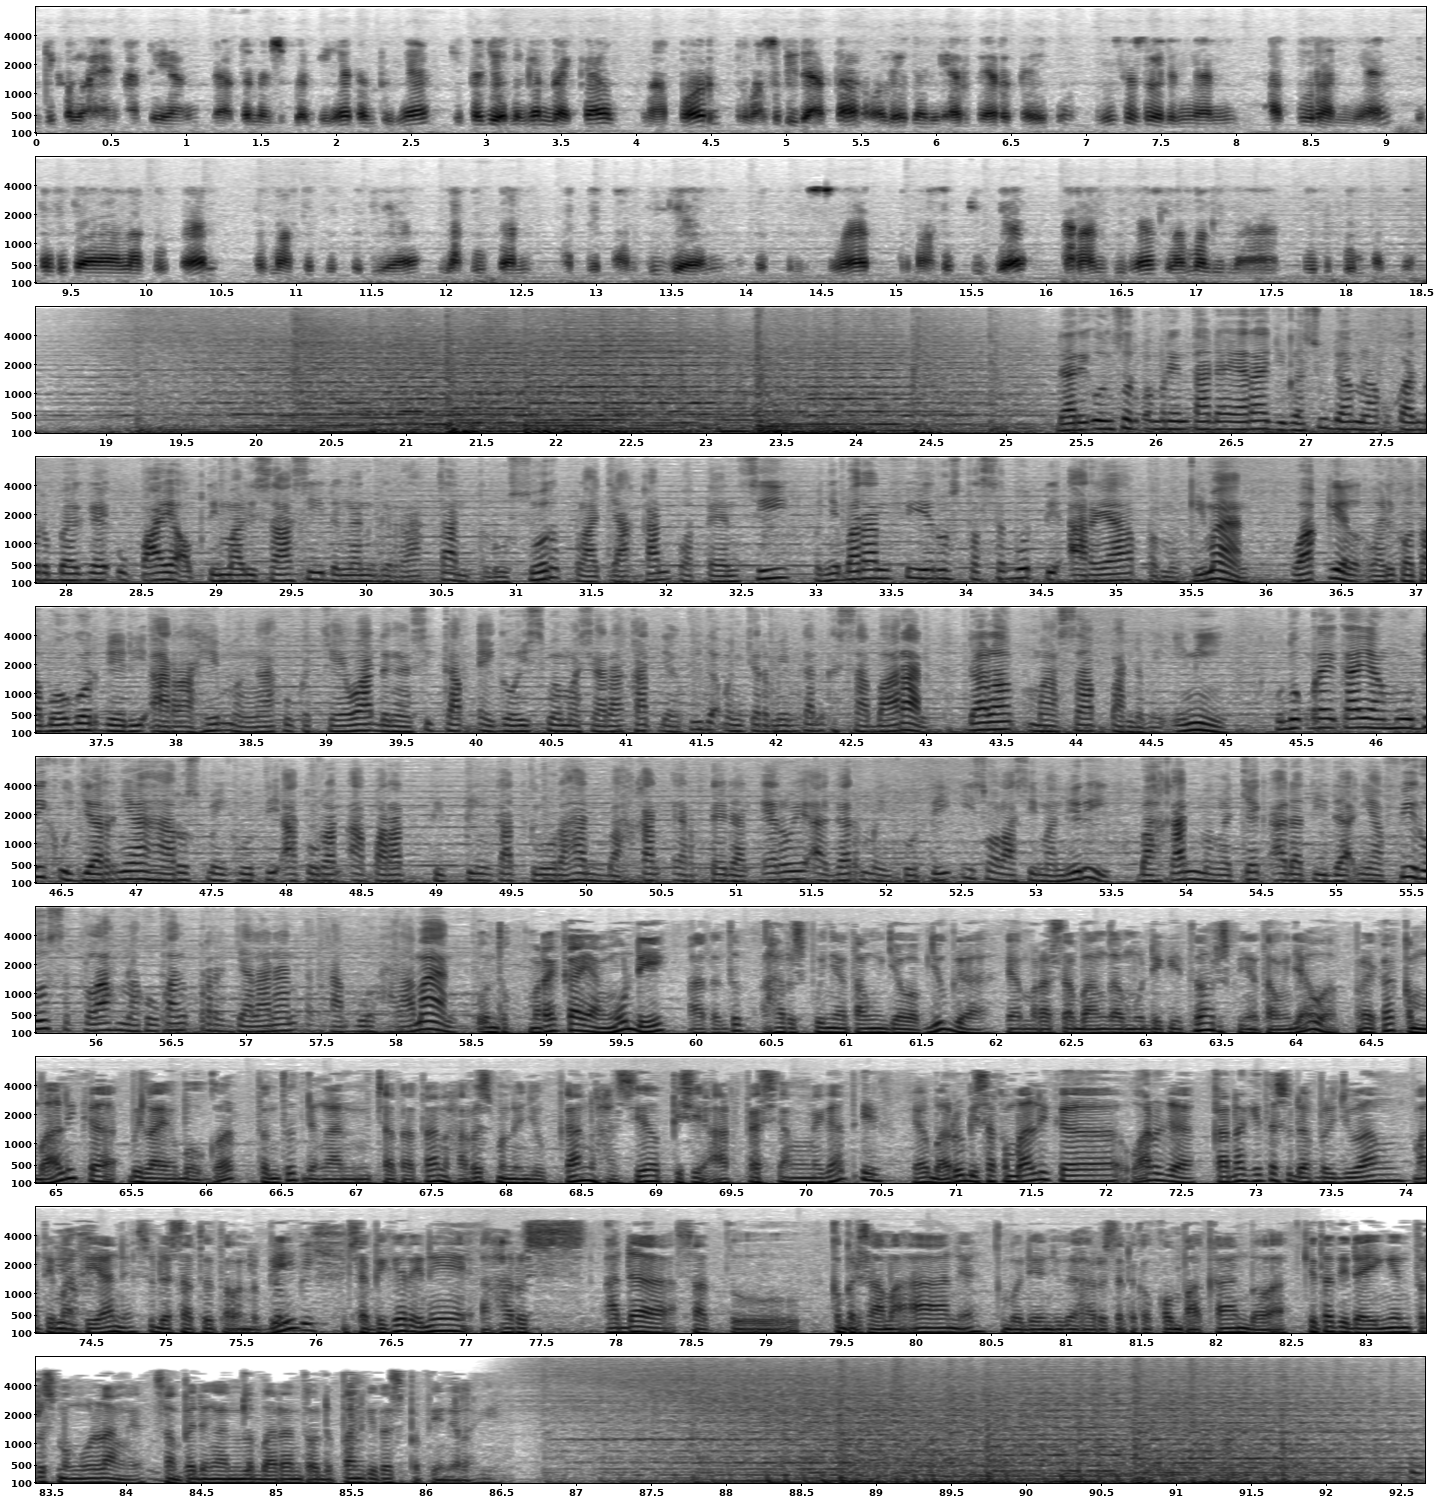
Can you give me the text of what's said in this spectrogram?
Dari unsur pemerintah daerah juga sudah melakukan berbagai upaya optimalisasi dengan gerakan telusur pelacakan potensi penyebaran virus tersebut di area pemukiman. Wakil Wali Kota Bogor Dedi Arahim mengaku kecewa dengan sikap egoisme masyarakat yang tidak mencerminkan kesabaran dalam masa pandemi ini. Untuk mereka yang mudik ujarnya harus mengikuti aturan aparat di tingkat kelurahan bahkan RT dan RW agar mengikuti isolasi mandiri bahkan mengecek ada tidaknya virus setelah melakukan perjalanan ke kampung halaman. Untuk mereka yang mudik ah, tentu harus punya tanggung jawab juga yang merasa bangga mudik itu harus punya tanggung jawab. Mereka kembali ke wilayah Bogor tentu dengan catatan harus menunjukkan hasil PCR test yang negatif ya baru bisa kembali ke warga karena kita sudah berjuang mati-matian ya sudah satu tahun lebih. lebih. Saya pikir ini harus ada satu kebersamaan ya, kemudian juga harus ada kekompakan bahwa kita tidak ingin terus mengulang ya sampai dengan Lebaran tahun depan kita seperti ini lagi.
